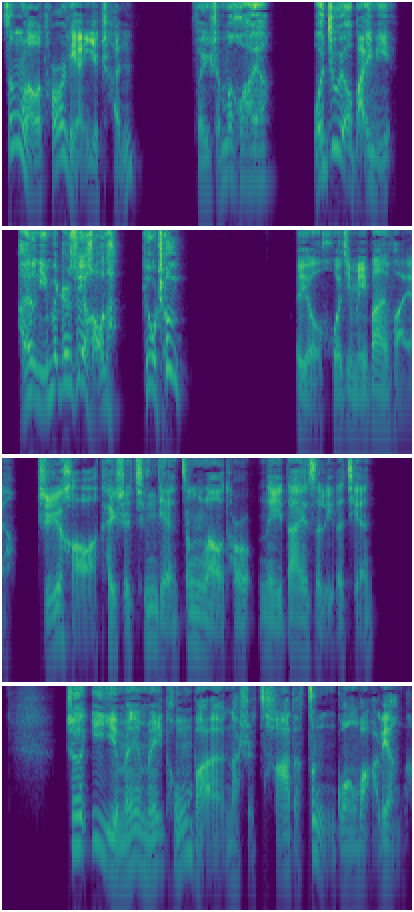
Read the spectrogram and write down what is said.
曾老头脸一沉：“废什么话呀！我就要白米，还有你们这最好的，给我称！”哎呦，伙计没办法呀，只好啊开始清点曾老头那袋子里的钱。这一枚枚铜板那是擦的锃光瓦亮啊，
